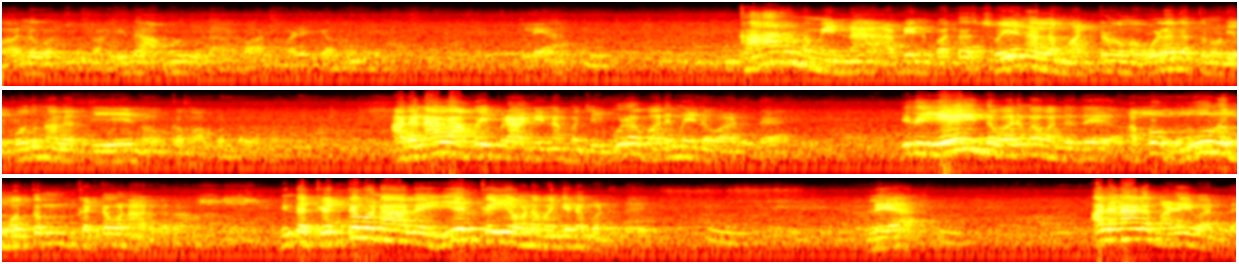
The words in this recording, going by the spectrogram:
வள்ளுவன் சொல்கிறான் இது அமுதுடா வான்மழைக்கு அமுது. இல்லையா? காரணம் என்ன அப்படின்னு பார்த்தா சுயநலம் மற்றவங்க உலகத்தினுடைய பொது நலத்தையே நோக்கமாக கொண்டவங்க அதனால் அவை பிராட்டி என்ன பண்ணுச்சு இவ்வளோ வறுமையில் வாடுத இது ஏன் இந்த வறுமை வந்தது? அப்போ ஊர் மொத்தம் கெட்டவனாக இருக்கிறான். இந்த கெட்டவனால இயற்கை அவனை வஞ்சனை பண்ணுது. இல்லையா? அதனால மழை வரல.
